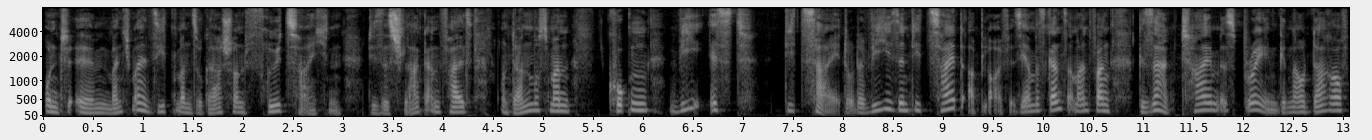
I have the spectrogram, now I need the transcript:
Und äh, manchmal sieht man sogar schon Frühzeichen dieses Schlaganfalls. Und dann muss man gucken, wie ist die Zeit oder wie sind die Zeitabläufe? Sie haben es ganz am Anfang gesagt, Time is Brain, genau darauf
